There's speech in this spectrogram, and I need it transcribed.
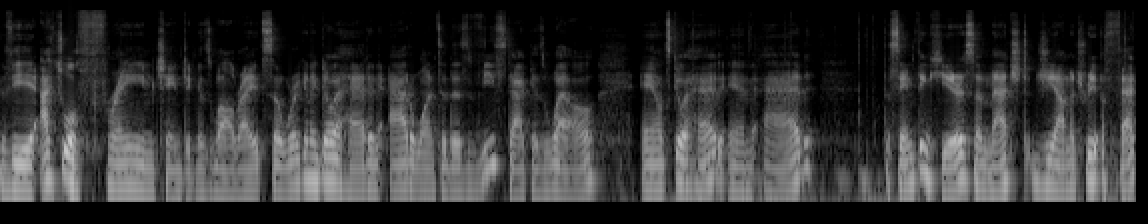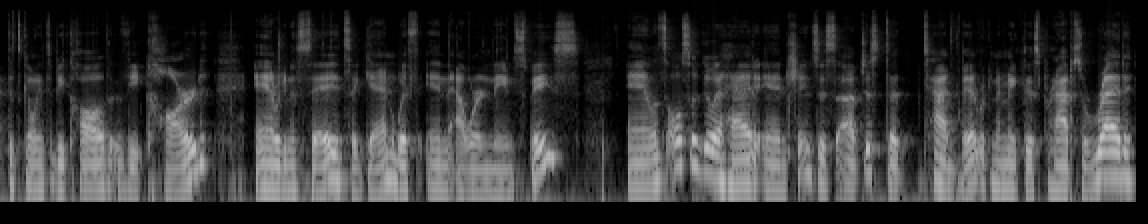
the actual frame changing as well, right? So we're going to go ahead and add one to this VStack as well. And let's go ahead and add the same thing here, so matched geometry effect. It's going to be called the card, and we're going to say it's again within our namespace. And let's also go ahead and change this up just a tad bit. We're going to make this perhaps red,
